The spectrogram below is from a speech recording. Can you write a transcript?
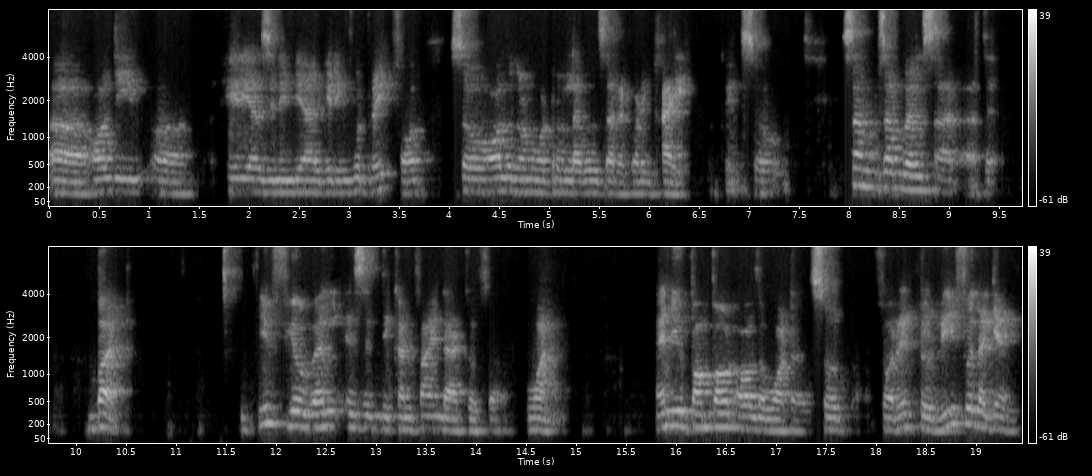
uh, all the uh, areas in India are getting good rainfall, so all the groundwater levels are recording high. Okay, so some, some wells are, are there. But if your well is in the confined aquifer, one, and you pump out all the water, so for it to refill again,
